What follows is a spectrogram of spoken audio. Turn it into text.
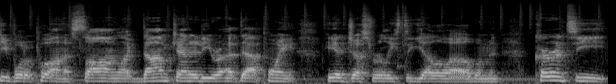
people to put on a song. Like Dom Kennedy, at that point, he had just released a Yellow album, and Currency.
